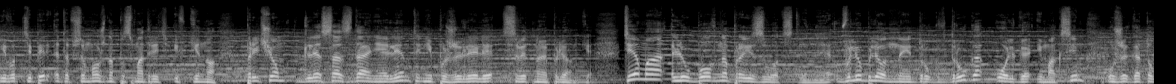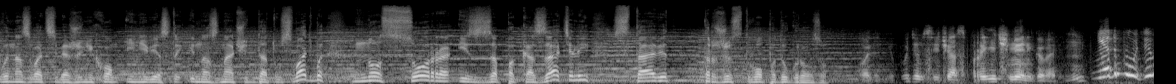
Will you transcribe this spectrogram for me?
и вот теперь это все можно посмотреть и в кино. Причем для создания ленты не пожалели цветной пленки. Тема любовно-производственная. Влюбленные друг в друга Ольга и Максим уже готовы назвать себя женихом и невестой и назначить дату свадьбы, но ссора из-за показателей ставит торжество под угрозу. Оля, не будем сейчас про ячмень говорить. м? Нет, будем.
